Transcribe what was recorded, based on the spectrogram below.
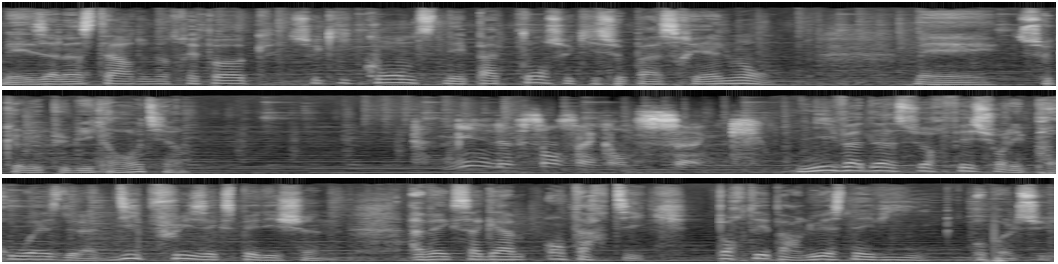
Mais à l'instar de notre époque, ce qui compte n'est pas tant ce qui se passe réellement, mais ce que le public en retient. 1955, Nivada surfait sur les prouesses de la Deep Freeze Expedition avec sa gamme Antarctique, portée par l'US Navy au pôle Sud.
